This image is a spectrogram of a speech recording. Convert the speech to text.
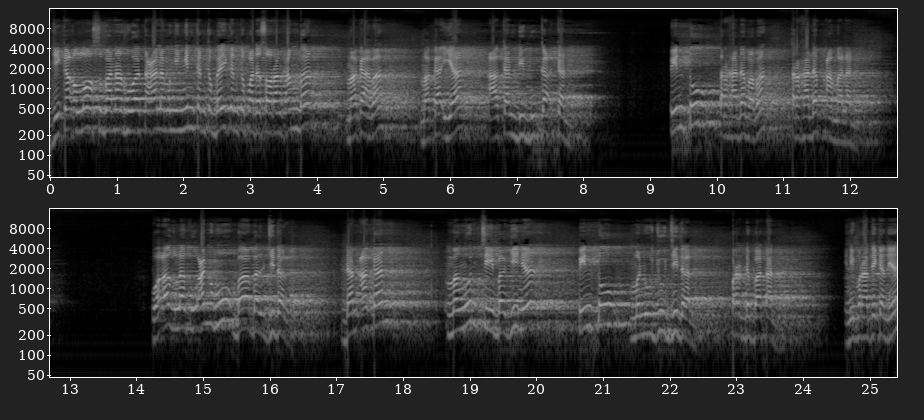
jika Allah Subhanahu wa taala menginginkan kebaikan kepada seorang hamba, maka apa? Maka ia akan dibukakan pintu terhadap apa? Terhadap amalan wa aghlaqu anhu babal jidal. Dan akan mengunci baginya pintu menuju jidal perdebatan. Ini perhatikan ya.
